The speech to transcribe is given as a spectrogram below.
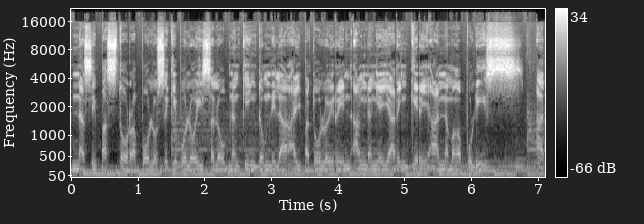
na si Pastor Apollo Sikibuloy sa loob ng kingdom nila ay patuloy rin ang nangyayaring girian ng mga pulis at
